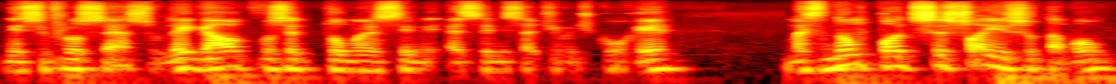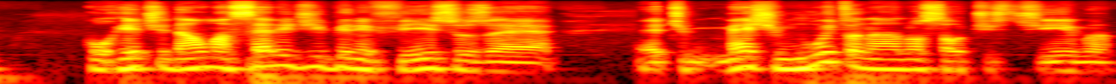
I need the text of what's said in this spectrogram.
nesse processo. Legal que você toma essa, essa iniciativa de correr, mas não pode ser só isso, tá bom? Correr te dá uma série de benefícios, é, é, te mexe muito na nossa autoestima,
